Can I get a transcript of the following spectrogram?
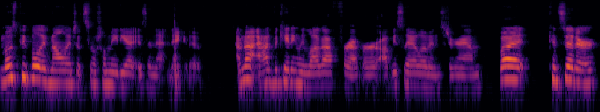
Most people acknowledge that social media is a net negative. I'm not advocating we log off forever. Obviously, I love Instagram. But consider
